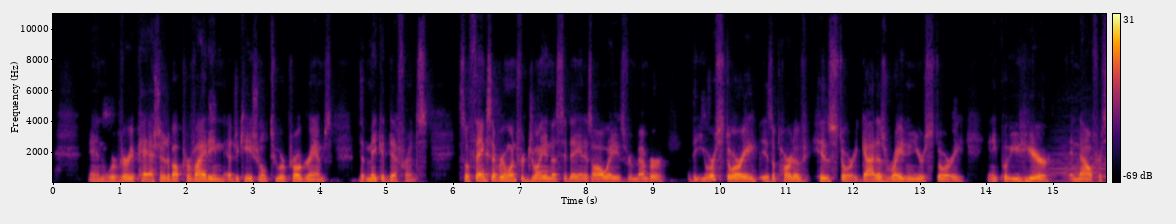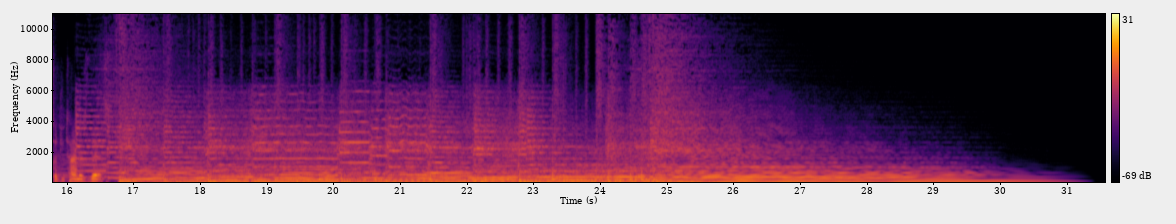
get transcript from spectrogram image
And we're very passionate about providing educational tour programs that make a difference. So thanks everyone for joining us today. And as always, remember that your story is a part of his story. God is writing your story, and he put you here and now for such a time as this.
